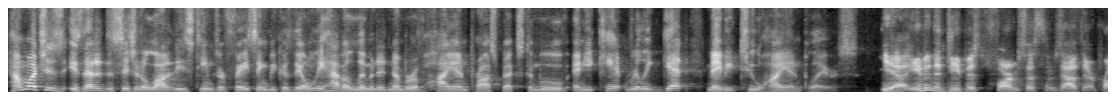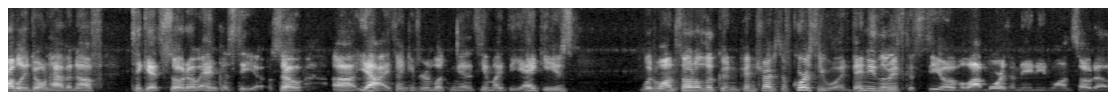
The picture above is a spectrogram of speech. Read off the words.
How much is, is that a decision a lot of these teams are facing because they only have a limited number of high end prospects to move, and you can't really get maybe two high end players? Yeah, even the deepest farm systems out there probably don't have enough to get Soto and Castillo. So, uh, yeah, I think if you're looking at a team like the Yankees, would Juan Soto look good in pinstripes? Of course he would. They need Luis Castillo a lot more than they need Juan Soto.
